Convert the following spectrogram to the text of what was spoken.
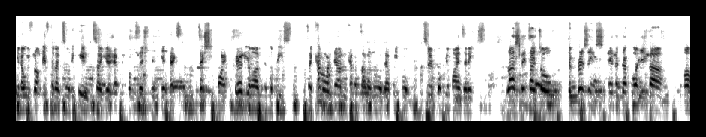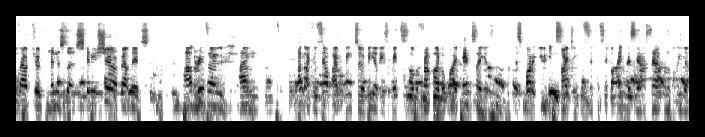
you know, we've not left it until the end, so you have the conversation and get vaccinated. It's actually quite early on in the piece. So come on down and have a talanoa with our people to put your minds at ease. Lastly, Taito, the presence in the Tapuainga of our church ministers. Can you share about that? Uh, Lorenzo, um, unlike yourself, I haven't been to many of these events on the front line, but what I can say is it's quite a unique sighting. Se whainga se asea ona whaia,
